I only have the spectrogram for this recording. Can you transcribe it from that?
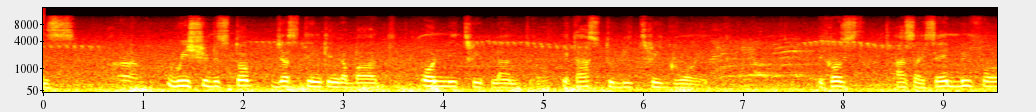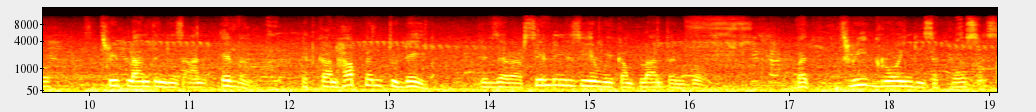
is uh, we should stop just thinking about only tree planting. It has to be tree growing. Because as I said before, tree planting is an event. It can happen today. If there are seedlings here, we can plant and grow. But tree growing is a process.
